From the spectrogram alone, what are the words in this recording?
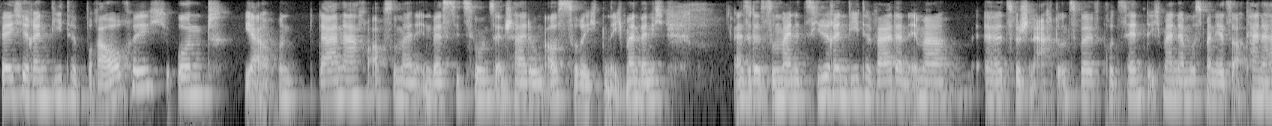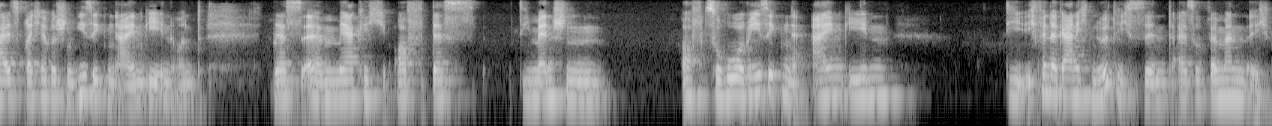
welche Rendite brauche ich und ja, und danach auch so meine Investitionsentscheidungen auszurichten. Ich meine, wenn ich also das so meine Zielrendite war dann immer äh, zwischen 8 und 12 Prozent. Ich meine, da muss man jetzt auch keine halsbrecherischen Risiken eingehen. Und das äh, merke ich oft, dass die Menschen oft zu hohe Risiken eingehen, die ich finde gar nicht nötig sind. Also wenn man, ich,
